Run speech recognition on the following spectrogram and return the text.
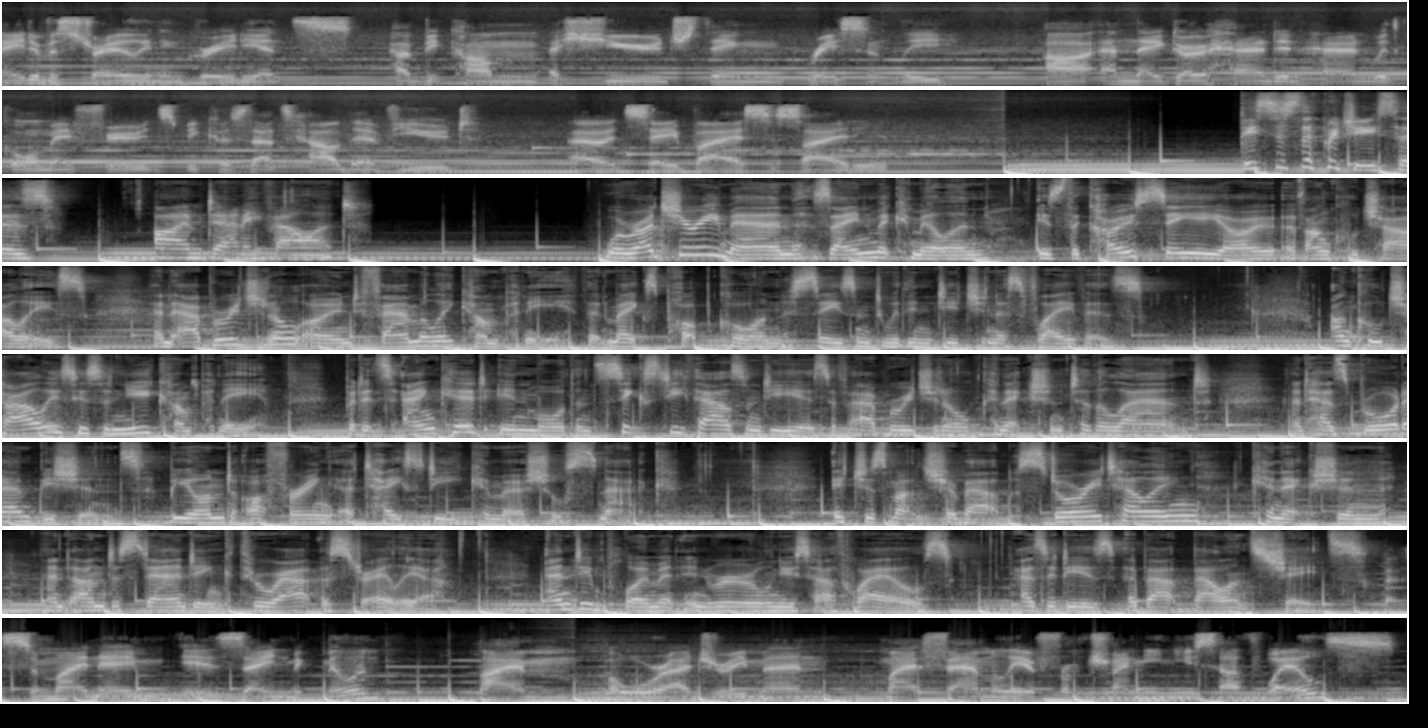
native Australian ingredients have become a huge thing recently, uh, and they go hand in hand with gourmet foods because that's how they're viewed, I would say, by society. This is The Producers. I'm Danny Valent. Wiradjuri man Zane McMillan is the co CEO of Uncle Charlie's, an Aboriginal owned family company that makes popcorn seasoned with Indigenous flavours. Uncle Charlie's is a new company, but it's anchored in more than 60,000 years of Aboriginal connection to the land and has broad ambitions beyond offering a tasty commercial snack. It's as much about storytelling, connection, and understanding throughout Australia and employment in rural New South Wales as it is about balance sheets. So, my name is Zane McMillan. I'm a Wiradjuri man. My family are from Trangie, New South Wales.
